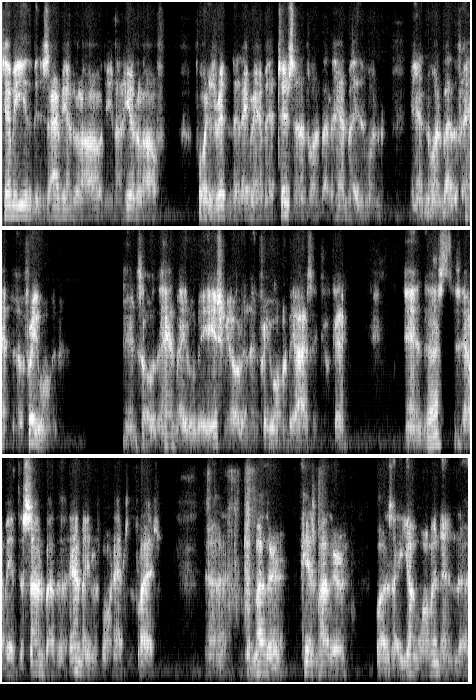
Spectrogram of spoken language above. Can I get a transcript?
Tell me ye that be desired to be under the law, do you not hear the law? For it is written that Abraham had two sons, one by the handmaid and one and one by the free woman. And so the handmaid would be Ishmael and the free woman would be Isaac, okay? And Okay. albeit the son by the handmaid was born after the flesh. Uh, the mother, his mother, was a young woman and uh,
